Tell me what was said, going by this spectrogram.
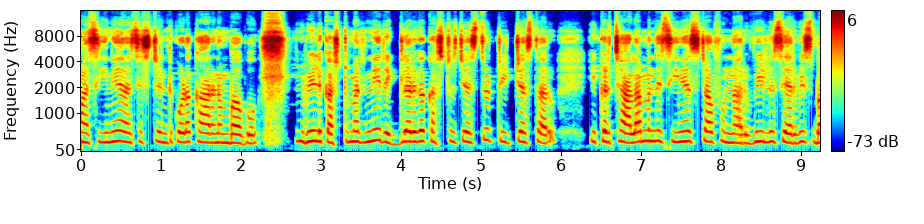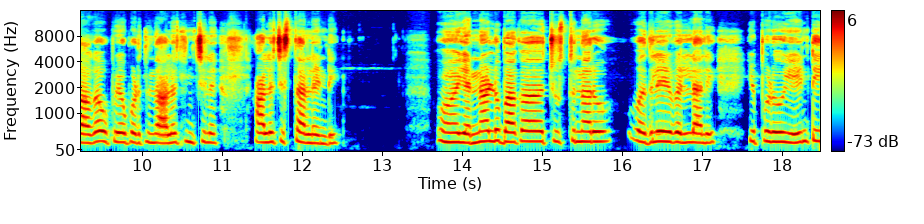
మా సీనియర్ అసిస్టెంట్ కూడా కారణం బాబు. వీళ్ళు కస్టమర్ని రెగ్యులర్గా కష్ట చేస్తూ ట్రీట్ చేస్తారు. ఇక్కడ చాలామంది సీనియర్ స్టాఫ్ ఉన్నారు. వీళ్ళు సర్వీస్ బాగా ఉపయోగపడుతుంది. ఆలోచించలే ఆలోచిస్తారులేండి. ఎన్నాళ్ళు బాగా చూస్తున్నారు? వదిలే వెళ్ళాలి. ఇప్పుడు ఏంటి?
